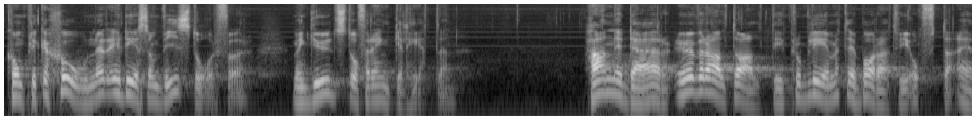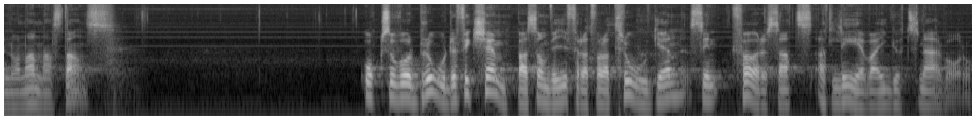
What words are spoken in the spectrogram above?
Komplikationer är det som vi står för, men Gud står för enkelheten. Han är där, överallt och alltid. Problemet är bara att vi ofta är någon annanstans. Också vår broder fick kämpa som vi för att vara trogen sin föresats att leva i Guds närvaro.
